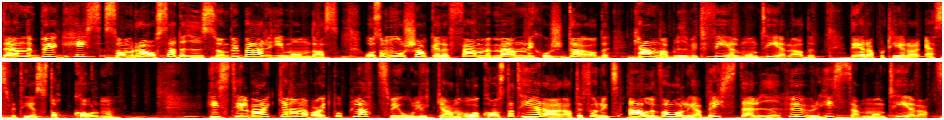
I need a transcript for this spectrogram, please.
Den bygghiss som rasade i Sundbyberg i måndags och som orsakade fem människors död kan ha blivit felmonterad. Det rapporterar SVT Stockholm. Hisstillverkaren har varit på plats vid olyckan och konstaterar att det funnits allvarliga brister i hur hissen monterats.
